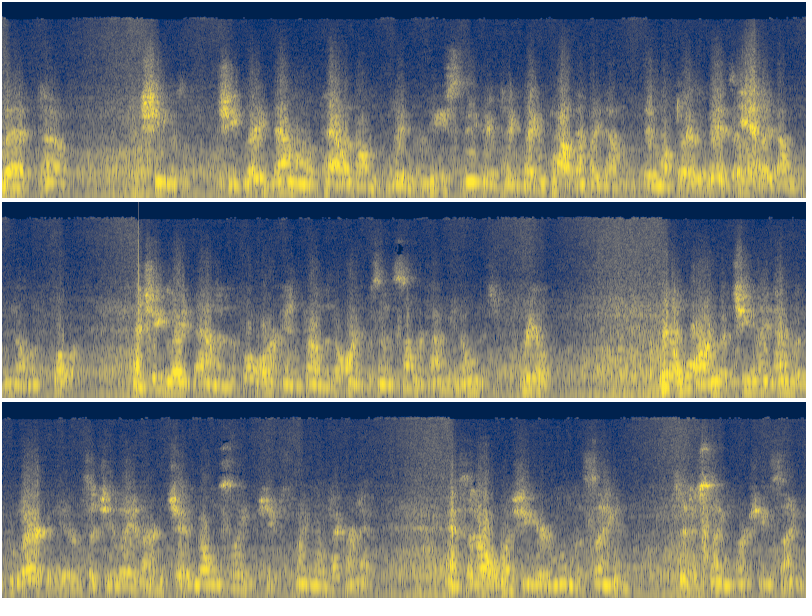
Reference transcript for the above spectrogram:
that uh, she was she laid down on a pallet on the living room. You used to see people taking making pallet down, lay down, didn't want to lay the beds, they Yeah. laid down, you know, on the floor. And she laid down on the floor in front of the door, and it was in the summertime, you know, and it's real, real warm, but she laid down where the cool air could hit her, and said she lay there, and she hadn't gone to sleep. She was want to take her nap. And said, oh, well, she heard a woman singing. Said, it's singing her, she's singing.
